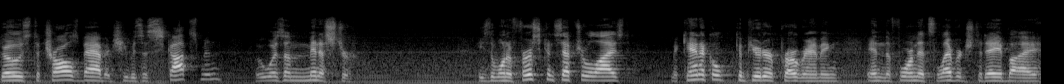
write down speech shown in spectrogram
goes to Charles Babbage. He was a Scotsman who was a minister. He's the one who first conceptualized mechanical computer programming in the form that's leveraged today by,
